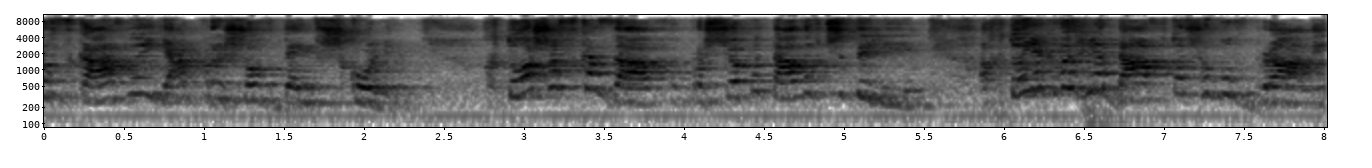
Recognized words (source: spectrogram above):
розказує, як пройшов день в школі. Хто що сказав, про що питали вчителі, а хто як виглядав, хто що був вбраний,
